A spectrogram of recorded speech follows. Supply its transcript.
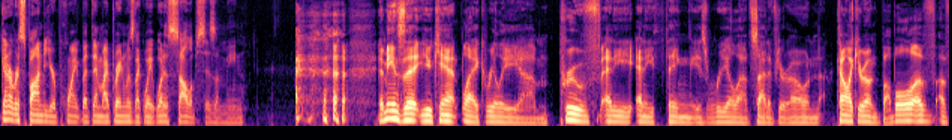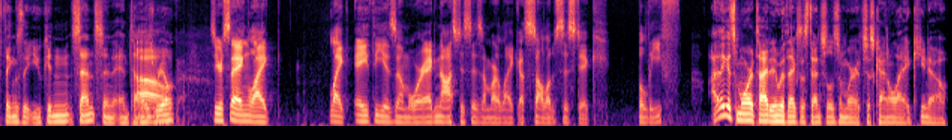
gonna respond to your point, but then my brain was like, wait, what does solipsism mean? It means that you can't like really um, prove any anything is real outside of your own kind of like your own bubble of of things that you can sense and, and tell is real. Oh, okay. So you're saying like like atheism or agnosticism are like a solipsistic belief? I think it's more tied in with existentialism, where it's just kind of like you know,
